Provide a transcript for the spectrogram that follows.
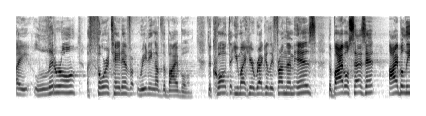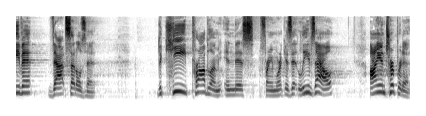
a literal, authoritative reading of the Bible. The quote that you might hear regularly from them is The Bible says it, I believe it, that settles it. The key problem in this framework is it leaves out, I interpret it,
